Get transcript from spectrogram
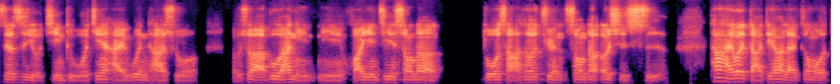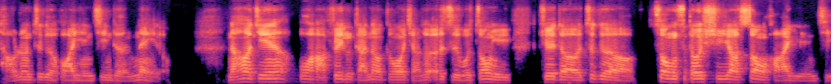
就是有进度。我今天还问她说，我说阿布啊，你你华严经送到多少？她说居然诵到二十四，她还会打电话来跟我讨论这个华严经的内容。然后今天哇，非常感动，跟我讲说，儿子，我终于觉得这个众生都需要送华严经。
